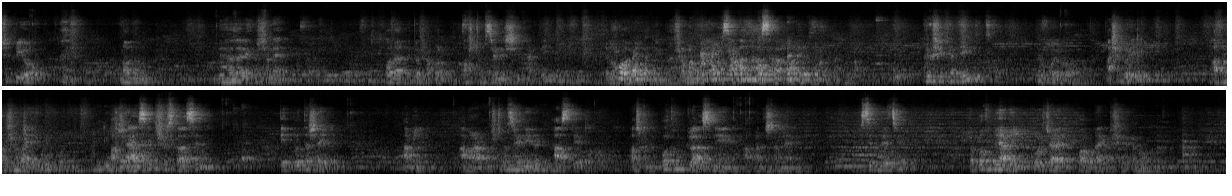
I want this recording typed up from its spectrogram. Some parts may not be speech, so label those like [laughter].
সুপ্রিয় নতুন দুই হাজার একুশ সনে পদার্পিত সকল অষ্টম শ্রেণির শিক্ষার্থী এবং সবার। প্রিয় শিক্ষার্থী আশা করি আপনারা সবাই বাসায় আছেন সুস্থ আছেন। এই প্রত্যাশায় আমি আমার অষ্টম শ্রেণির আজকের অষ্টম প্রথম ক্লাস নিয়ে আপনাদের সামনে উপস্থিত হয়েছে। তো প্রথমে আমি পরিচয় পর্বটা একটু সেরে নেব।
